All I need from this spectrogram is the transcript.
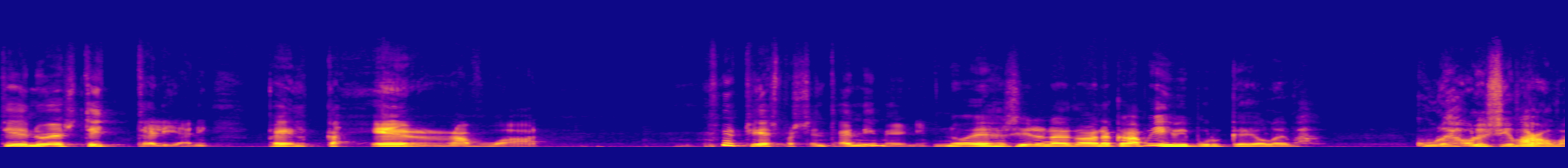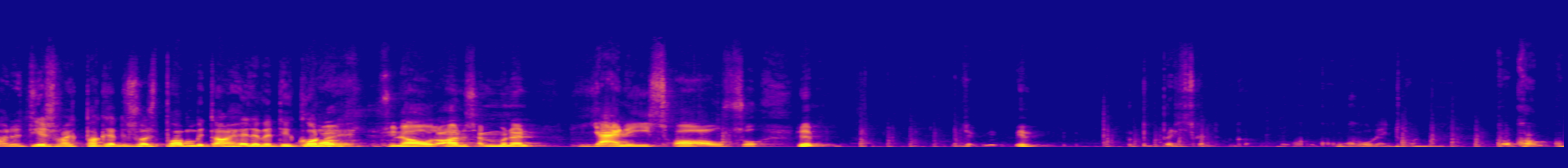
tiennyt edes titteliäni? Pelkkä herra vaan. Tiespä sentään nimeni. No eihän siinä näytä ainakaan pihvipurkkeja oleva. Kuule, olisi varovainen. Ties vaikka paketissa olisi pommi tai helvetin kone. No, sinä oot aina semmonen jänishousu. Se- se- se- Periska, ku- kuulet, ku- ko- ko-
